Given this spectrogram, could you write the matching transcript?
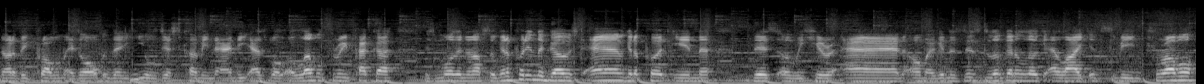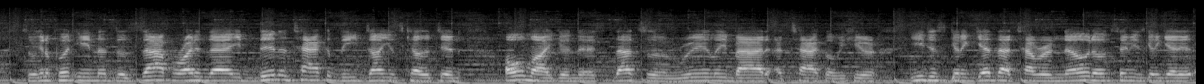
not a big problem at all, but then he'll just come in handy as well. A level 3 P.E.K.K.A is more than enough. So we're gonna put in the Ghost and we're gonna put in this over here and oh my goodness this is gonna look like it's being trouble so we're gonna put in the zap right in there it did attack the giant skeleton oh my goodness that's a really bad attack over here Just gonna get that tower. No, don't say he's gonna get it.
